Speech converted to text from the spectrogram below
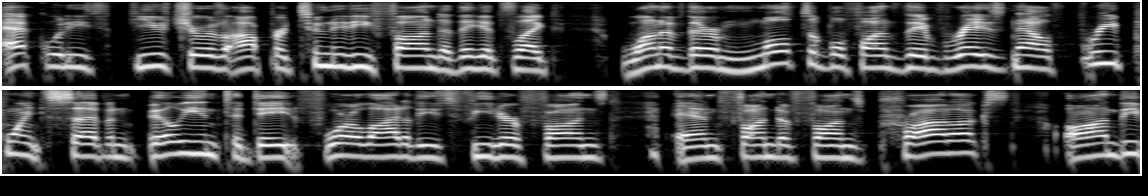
equities futures opportunity fund i think it's like one of their multiple funds they've raised now 3.7 billion to date for a lot of these feeder funds and fund of funds products on the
